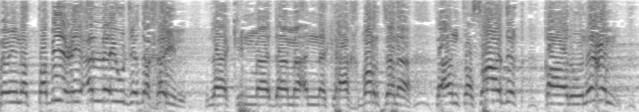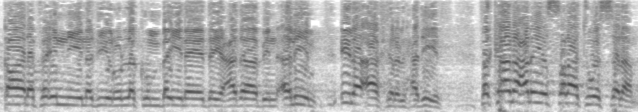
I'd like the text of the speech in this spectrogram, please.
فمن الطبيعي ألا يوجد خيل. لكن ما دام أنك أخبرتنا فأنت صادق. قالوا نعم. قال فإني نذير لكم بين يدي عذاب أليم. إلى آخر الحديث. فكان عليه الصلاة والسلام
